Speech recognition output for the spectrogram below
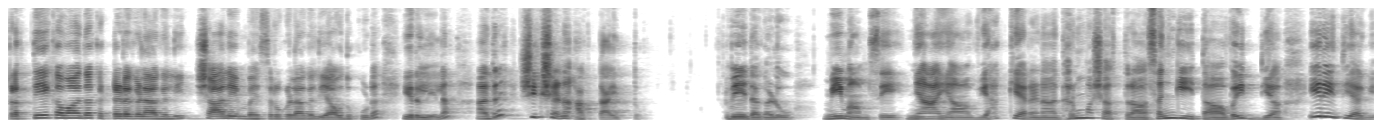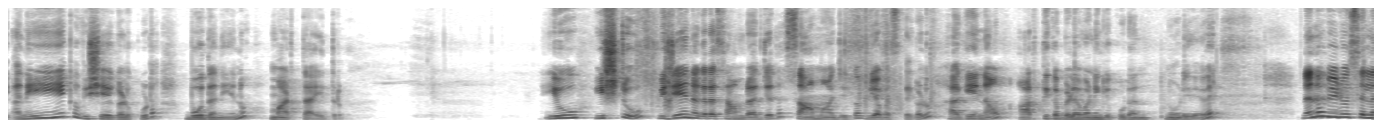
ಪ್ರತ್ಯೇಕವಾದ ಕಟ್ಟಡಗಳಾಗಲಿ, ಶಾಲೆ ಎಂಬ ಹೆಸರುಗಳಾಗಲಿ ಯಾವುದು ಕೂಡ ಇರಲಿಲ್ಲ. ಆದರೆ ಶಿಕ್ಷಣ ಆಗ್ತಾ ಇತ್ತು. ವೇದಗಳು, ಮೀಮಾಂಸೆ, ನ್ಯಾಯ ವ್ಯಾಕರಣ ಧರ್ಮಶಾಸ್ತ್ರ, ಸಂಗೀತ, ವೈದ್ಯ ಈ ರೀತಿಯಾಗಿ ಅನೇಕ ವಿಷಯಗಳು ಕೂಡ ಬೋಧನೆಯನ್ನು ಮಾಡ್ತಾ ಇದ್ರು. ಇವು ಇಷ್ಟು ವಿಜಯನಗರ ಸಾಮ್ರಾಜ್ಯದ ಸಾಮಾಜಿಕ ವ್ಯವಸ್ಥೆಗಳು. ಹಾಗೆ ನಾವು ಆರ್ಥಿಕ ಬೆಳವಣಿಗೆ ಕೂಡ ನೋಡಿದ್ದೇವೆ. ನನ್ನ ವೀಡಿಯೋಸ್ ಎಲ್ಲ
